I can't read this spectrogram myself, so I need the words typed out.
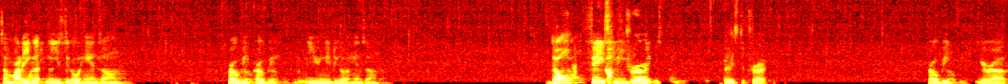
Somebody needs to go hands on. Proby, Proby, you need to go hands on. Don't face me. Face the truck. Proby. You're up.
